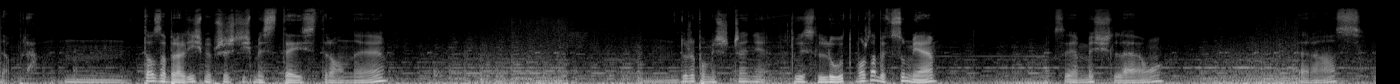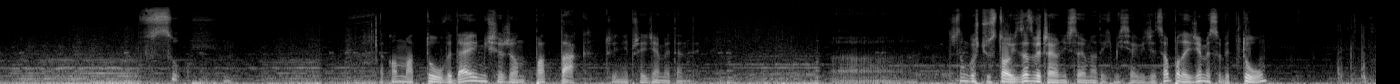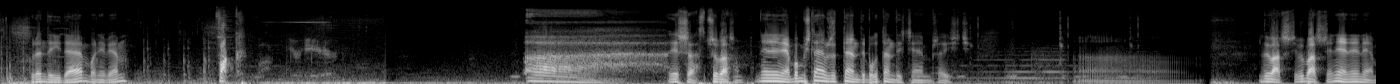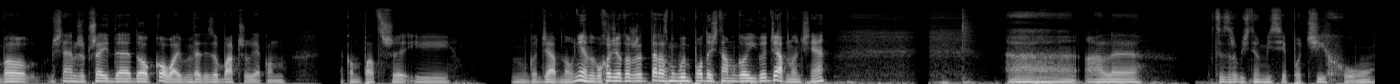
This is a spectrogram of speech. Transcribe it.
Dobra. Mm, to zabraliśmy, przyszliśmy z tej strony. Mm, Duże pomieszczenie. Tu jest lód. Można by w sumie... Tak sobie myślę... Teraz... W su... Hmm. Jak on ma tu, wydaje mi się, że on padł tak. Czyli nie przejdziemy tędy. Eee... Zresztą gościu stoi. Zazwyczaj oni stoją na tych misjach, wiecie co? Podejdziemy sobie tu. Którędy idę, bo nie wiem. Fuck! Ah, jeszcze raz, przepraszam. Nie, nie, nie, bo myślałem, że tędy, bo tędy chciałem przejść. Eee, wybaczcie, wybaczcie, nie, nie, nie, bo myślałem, że przejdę dookoła i bym wtedy zobaczył, jak on, jak on patrzy i bym go dziabnął. Nie, no bo chodzi o to, że teraz mógłbym podejść tam go i go dziabnąć, nie? Eee, ale chcę zrobić tę misję po cichu.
